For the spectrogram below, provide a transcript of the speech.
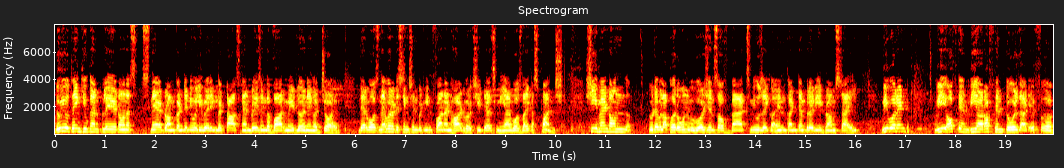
Do you think you can play it on a snare drum continually wearing the task and raising the bar made learning a joy? There was never a distinction between fun and hard work, she tells me. I was like a sponge. She went on to develop her own versions of Bach's music in contemporary drum style. We weren't we often we are often told that if uh,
